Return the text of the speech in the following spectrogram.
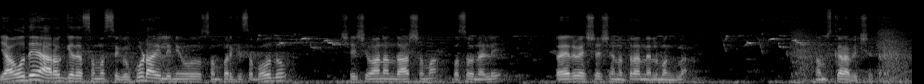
ಯಾವುದೇ ಆರೋಗ್ಯದ ಸಮಸ್ಯೆಗೂ ಕೂಡ ಇಲ್ಲಿ ನೀವು ಸಂಪರ್ಕಿಸಬಹುದು. ಶ್ರೀ ಶಿವಾನಂದ ಆಶ್ರಮ ಬಸವನಹಳ್ಳಿ ರೈಲ್ವೆ ಸ್ಟೇಷನ್ ಹತ್ರ, ನೆಲಮಂಗಲ. ನಮಸ್ಕಾರ ವೀಕ್ಷಕರೇ.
